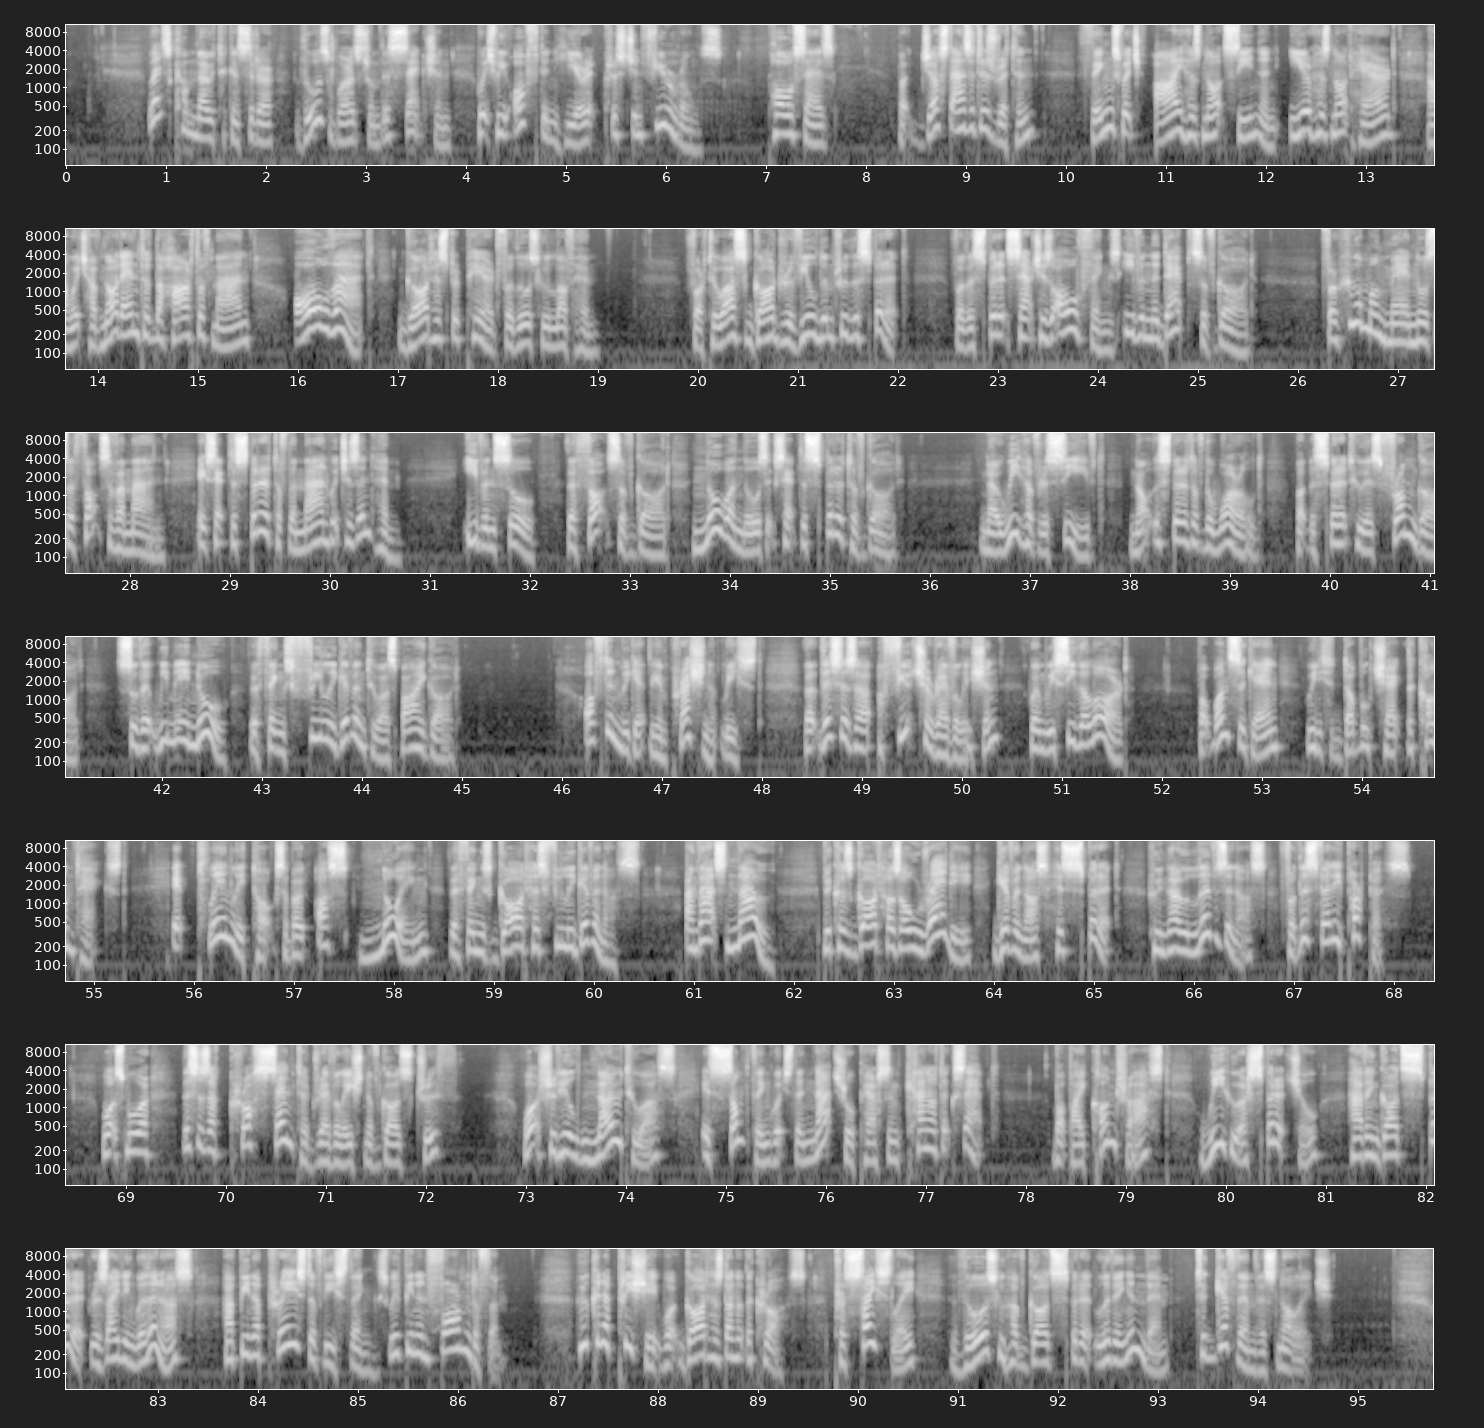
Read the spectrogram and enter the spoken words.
Let's come now to consider those words from this section which we often hear at Christian funerals. Paul says, But just as it is written, things which eye has not seen and ear has not heard, and which have not entered the heart of man, all that God has prepared for those who love him. For to us God revealed them through the Spirit, for the Spirit searches all things, even the depths of God. For who among men knows the thoughts of a man, except the spirit of the man which is in him? Even so, the thoughts of God no one knows except the Spirit of God. Now we have received not the Spirit of the world, but the Spirit who is from God, so that we may know the things freely given to us by God. Often we get the impression, at least, that this is a, a future revelation when we see the Lord. But once again, we need to double check the context. It plainly talks about us knowing the things God has freely given us. And that's now, because God has already given us His Spirit, who now lives in us for this very purpose. What's more, this is a cross centered revelation of God's truth. What's revealed now to us is something which the natural person cannot accept. But by contrast, we who are spiritual, having God's Spirit residing within us, have been appraised of these things. We've been informed of them. Who can appreciate what God has done at the cross? Precisely those who have God's Spirit living in them to give them this knowledge.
